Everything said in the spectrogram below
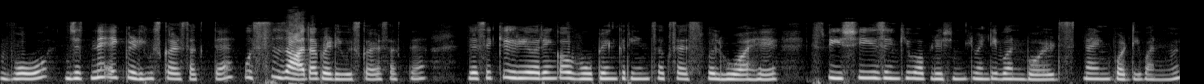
वो जितने एक प्रोड्यूस कर सकते हैं, उससे ज़्यादा प्रोड्यूस कर सकते हैं। जैसे कि रियरिंग और वूपिंग क्रीन सक्सेसफुल हुआ है। स्पीशीज़ इनकी पॉपुलेशन 21 बर्ड्स 941 में।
